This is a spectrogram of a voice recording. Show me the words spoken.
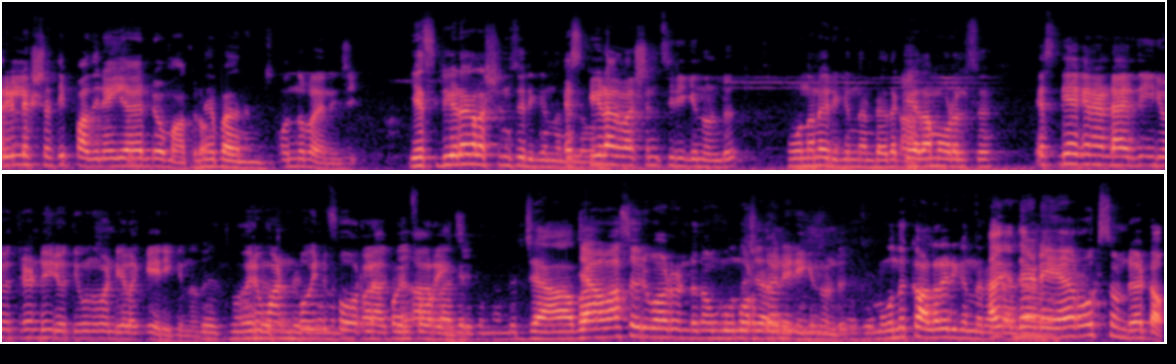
ഒരു ലക്ഷത്തി പതിനയ്യായിരം രൂപ മാത്രം. പതിനഞ്ച്. ഒന്ന് പതിനഞ്ച്. എസ് ഡിയുടെ കളക്ഷൻസ് ഇരിക്കുന്നുണ്ട് എസ് ഡിയുടെ കളക്ഷൻസ് ഇരിക്കുന്നുണ്ട്. മൂന്നെണ്ണം ഇരിക്കുന്നുണ്ട്. ഇതൊക്കെ ഏതാ മോഡൽസ് എസ് ഡി ഒക്കെ രണ്ടായിരത്തി ഇരുപത്തിരണ്ട് ഇരുപത്തി മൂന്ന് വണ്ടികളൊക്കെ ഇരിക്കുന്നത്. ഒരു one point four lakh Jawas ഒരുപാടുണ്ട്. നമുക്ക് ഇരിക്കുന്നുണ്ട്. മൂന്ന് കളർ ഇരിക്കുന്നുണ്ട് എയറോക്സ് ഉണ്ട് കേട്ടോ.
